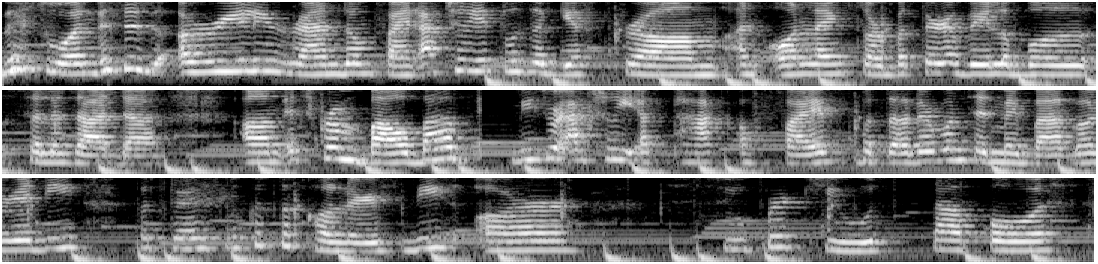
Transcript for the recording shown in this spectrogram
this one, this is a really random find. Actually, it was a gift from an online store, but they're available sa Lazada. Um, it's from Baobab. These were actually a pack of five, but the other one's in my bag already. But guys, look at the colors. These are super cute. Tapos,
